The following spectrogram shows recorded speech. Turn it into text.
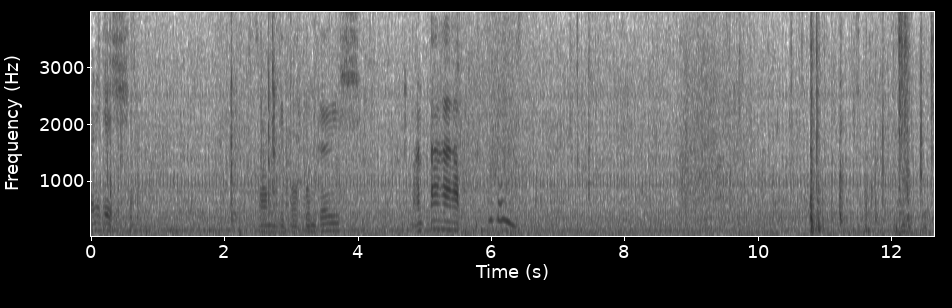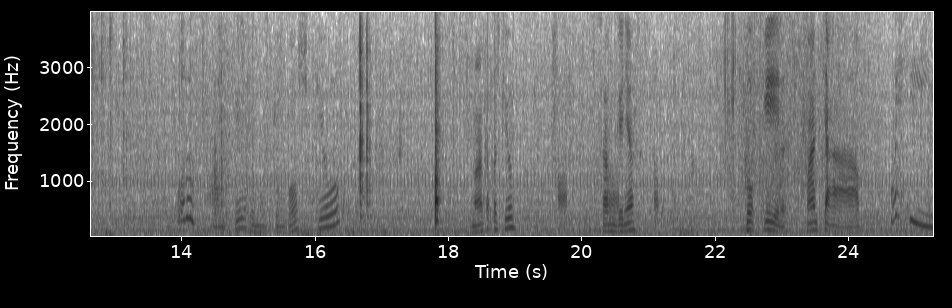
Apa nih guys? Sama di pohon guys. Mantap. Waduh hampir untung bosku mantap bosku samgenya gokil mantap. Wih.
